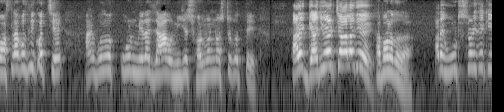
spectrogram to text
কসলা কসলি করছে আমি বলব কোন মেয়েরা যাও নিজের সম্মান নষ্ট করতে? আরে গ্র্যাজুয়েট চাল আছে। হ্যাঁ বলো দাদা। আরে উড স্টোরিতে কি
